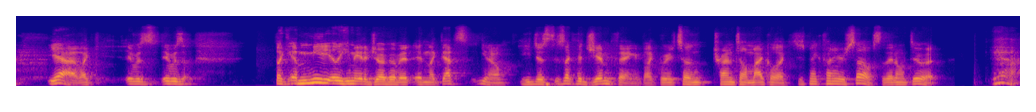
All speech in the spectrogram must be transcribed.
yeah, like it was it was like immediately he made a joke of it, and like that's you know he just it's like the gym thing. Like when he's trying to tell Michael like just make fun of yourself, so they don't do it. Yeah,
